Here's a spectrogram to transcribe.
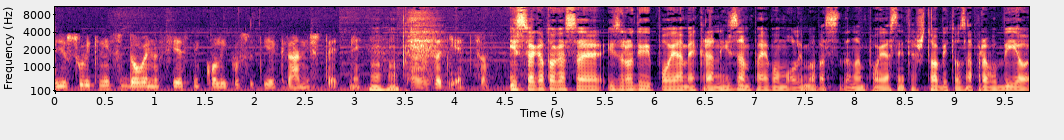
još uvijek nisu dovoljno svjesni koliko su ti ekrani štetni uh za djecu. Iz svega toga se izrodio i pojam ekranizam, pa evo molimo vas da nam pojasnite što bi to zapravo bio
